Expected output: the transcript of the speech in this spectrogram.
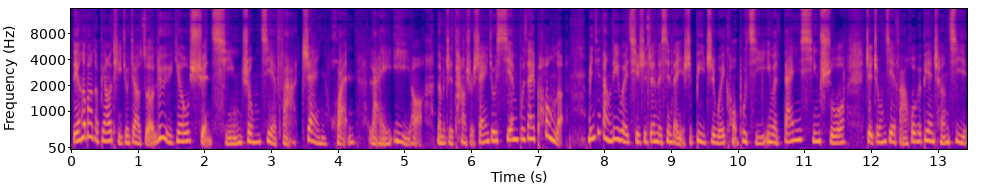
联合报的标题就叫做“绿优选情中介法暂缓来意”哦，那么这烫手山芋就先不再碰了。民进党立委其实真的现在也是避之唯恐不及，因为担心说这中介法会不会变成继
